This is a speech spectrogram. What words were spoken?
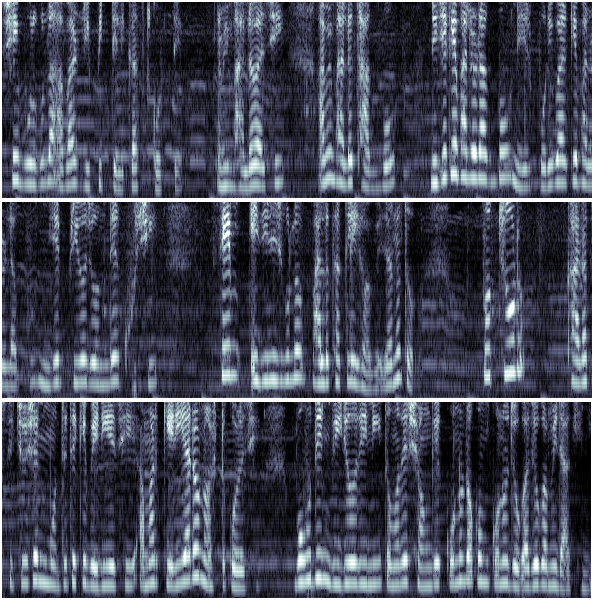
সেই ভুলগুলো আবার রিপিট টেলিকাস্ট করতে। আমি ভালো আছি, আমি ভালো থাকব, নিজেকে ভালো রাখব, নিজের পরিবারকে ভালো রাখব, নিজের প্রিয়জনদের খুশি। সেম এই জিনিসগুলো ভালো থাকলেই হবে, জানো তো? প্রচুর খারাপ সিচুয়েশন মধ্যে থেকে বেরিয়েছি, আমার কেরিয়ারও নষ্ট করেছি। বহুদিন ভিডিও দিইনি, তোমাদের সঙ্গে কোনো রকম কোনো যোগাযোগ আমি রাখিনি।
